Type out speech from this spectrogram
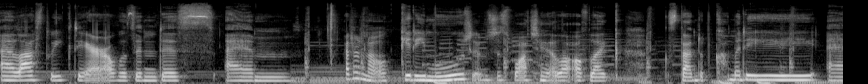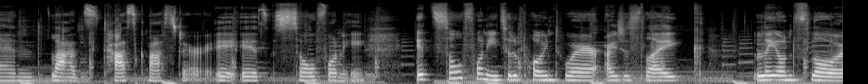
uh, last week there I was in this um I don't know giddy mood. I was just watching a lot of like stand-up comedy and lads Taskmaster. It is so funny. It's so funny to the point where I just like lay on the floor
